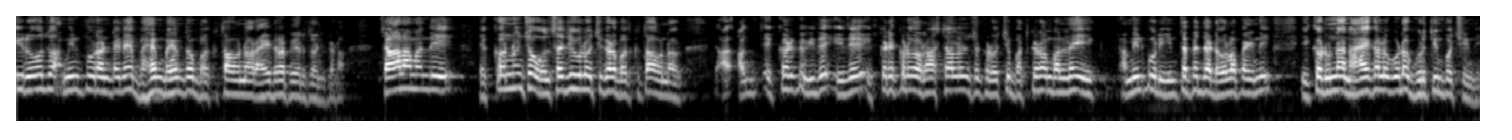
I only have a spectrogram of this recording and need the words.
ఈ రోజు అమీన్పూర్ అంటేనే భయం భయంతో బతుకుతా ఉన్నారు హైడ్రా పేరుతో ఇక్కడ. చాలామంది ఎక్కడి నుంచో వలస జీవులు వచ్చి ఇక్కడ బతుకుతా ఉన్నారు. ఎక్కడికి ఇదే ఇదే ఎక్కడెక్కడో రాష్ట్రాల నుంచి ఇక్కడ వచ్చి బతకడం వల్లనే ఈ అమీన్పూర్ ఇంత పెద్ద డెవలప్ అయింది. ఇక్కడున్న నాయకులకు కూడా గుర్తింపు వచ్చింది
